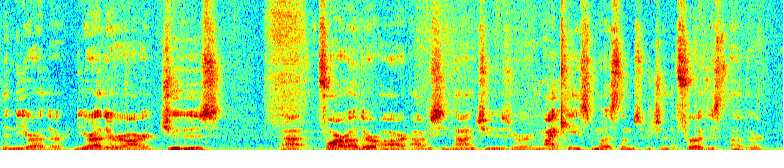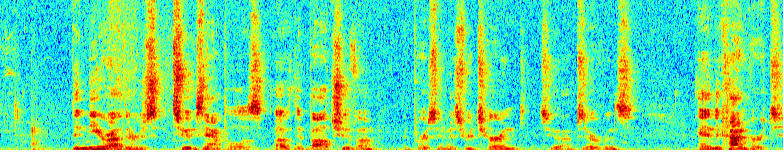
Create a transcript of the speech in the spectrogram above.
the near other. Near other are Jews. Uh, far other are obviously non-Jews, or in my case, Muslims, which are the furthest other. The near others, two examples of the Baal Tshuva, the person who's returned to observance, and the convert,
